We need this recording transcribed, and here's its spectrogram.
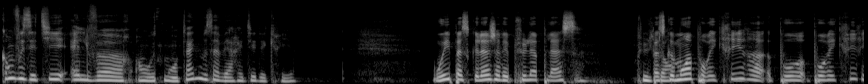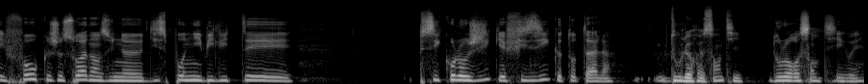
Quand vous étiez éleveur en haute montagne, vous avez arrêté d'écrire? Oui, parce que là, j'avais plus la place. Plus parce que moi, pour écrire, pour, pour écrire, il faut que je sois dans une disponibilité psychologique et physique totale. D'où le ressenti. D'où le ressenti, oui.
